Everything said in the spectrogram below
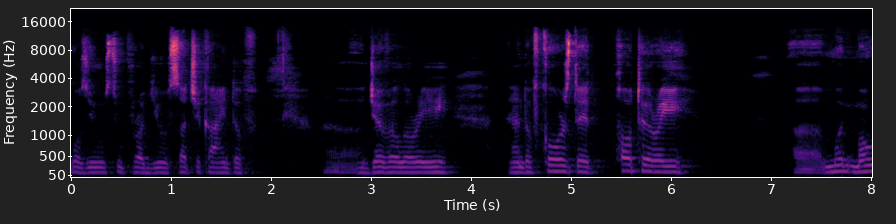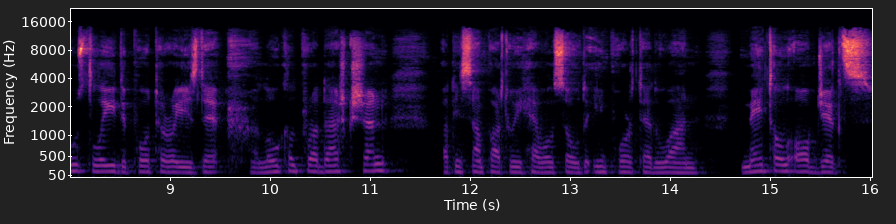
was used to produce such a kind of uh, jewelry, and of course the pottery. Uh, mostly the pottery is the local production, but in some part we have also the imported one. Metal objects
